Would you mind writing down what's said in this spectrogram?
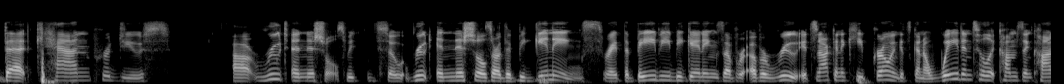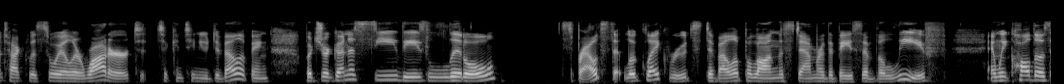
that can produce uh, root initials. We, so root initials are the beginnings, right? The baby beginnings of, of a root. It's not going to keep growing. It's going to wait until it comes in contact with soil or water to, to continue developing. But you're going to see these little sprouts that look like roots develop along the stem or the base of the leaf. And we call those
